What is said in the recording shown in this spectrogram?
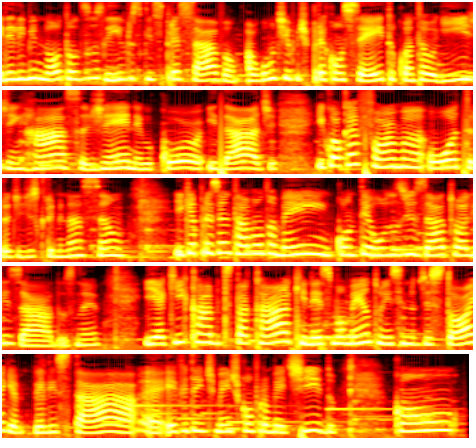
ele eliminou todos os livros que expressavam algum tipo de preconceito quanto à origem, raça, gênero, cor, idade e qualquer forma outra de discriminação e que apresentavam também conteúdos desatualizados, né? E aqui cabe destacar que nesse momento o ensino de história ele está é, evidentemente comprometido com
